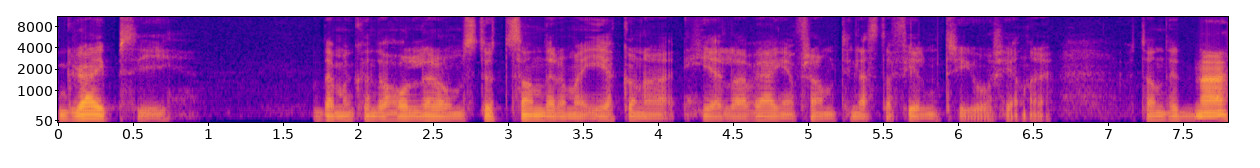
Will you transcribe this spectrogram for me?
gripes i där man kunde hålla dem studsande, de här ekorna, hela vägen fram till nästa film tre år senare. Utan det, Nej.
